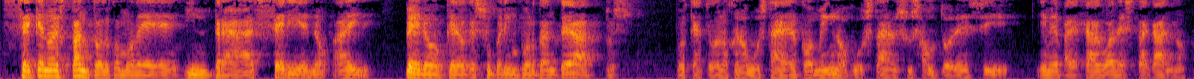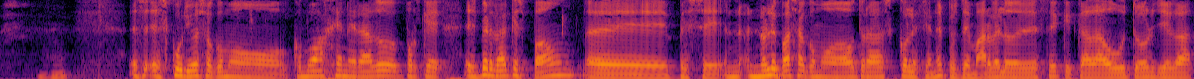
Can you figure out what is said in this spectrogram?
sé que no es tanto como de intraserie, ¿no? Ahí, pero creo que es súper importante a, pues, pues que a todos los que nos gusta el cómic nos gustan sus autores y, me parece algo a destacar, ¿no? Es, es curioso cómo, cómo, ha generado, porque es verdad que Spawn, eh, pese, no, le pasa como a otras colecciones pues de Marvel o de DC, que cada autor llega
